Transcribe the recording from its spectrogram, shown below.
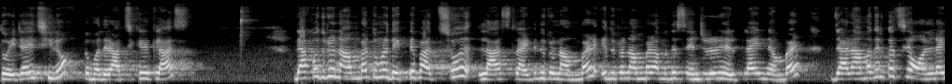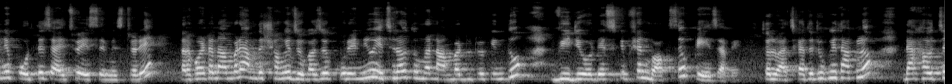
তো এটাই ছিল তোমাদের আজকের ক্লাস দেখো, দুটো নাম্বার তোমরা দেখতে পাচ্ছ লাস্ট স্লাইডে দুটো নাম্বার এই দুটো নাম্বার আমাদের সেন্টারের হেল্পলাইন নাম্বার যারা আমাদের কাছে অনলাইনে পড়তে চাইছো এই সেমিস্টারে তারা কোনো একটা নাম্বারে আমাদের সঙ্গে যোগাযোগ করে নিও। এছাড়াও তোমরা নাম্বার দুটো কিন্তু ভিডিও ডেসক্রিপশন বক্সেও পেয়ে যাবে। চলো, আজকে এতটুকুই থাকল। দেখা হচ্ছে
